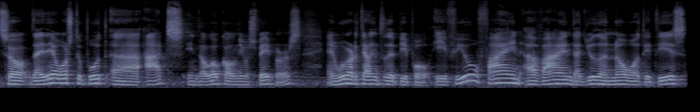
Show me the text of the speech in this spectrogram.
So the idea was to put uh, ads in the local newspapers, and we were telling to the people, if you find a vine that you don't know what it is,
